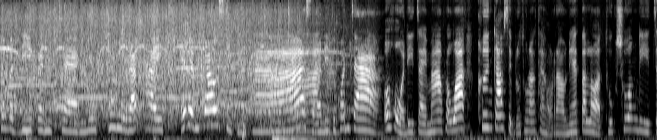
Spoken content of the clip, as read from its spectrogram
สวัสดีแฟนๆลูกทุ่งรักไทย FM 90 นะคะ สวัสดีทุกคนจ้าโอ้โห ดีใจมากเพราะว่าคลื่น 90 ลูกทุ่งรักไทยของเราเนี่ยตลอดทุกช่วงดีเจ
